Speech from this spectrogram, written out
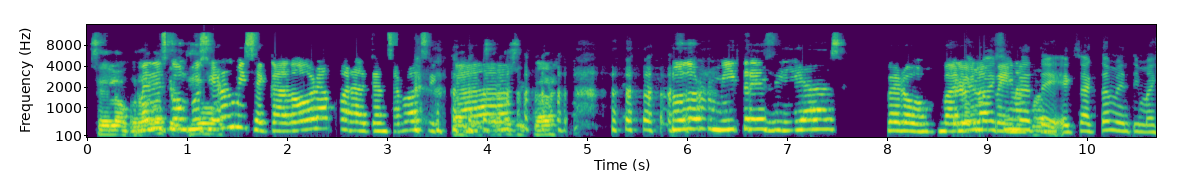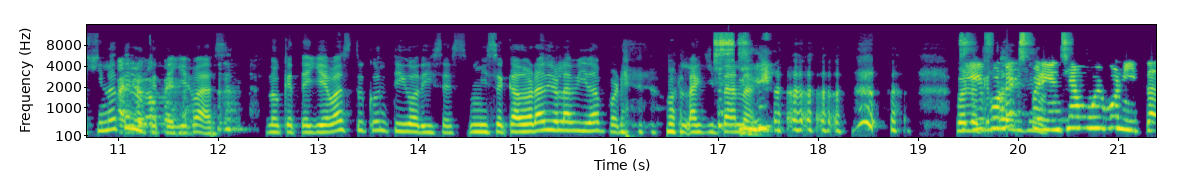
Se logró Me descompusieron mi secadora para alcanzarlo a secar. No dormí tres días, pero valió Pero la pena. imagínate, exactamente, imagínate Valió lo la que te llevas, lo que te llevas tú contigo, dices, mi secadora dio la vida por, por la gitana. Sí. Sí, fue una experiencia muy bonita.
